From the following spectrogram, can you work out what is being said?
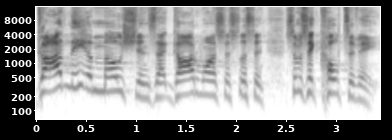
godly emotions that God wants us, listen, someone say cultivate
